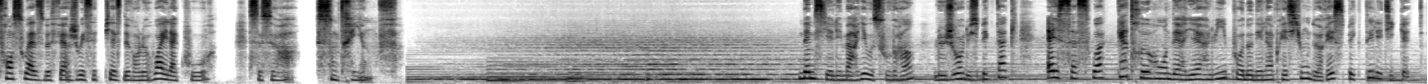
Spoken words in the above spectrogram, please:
Françoise veut faire jouer cette pièce devant le roi et la cour. Ce sera son triomphe. Même si elle est mariée au souverain, le jour du spectacle, elle s'assoit quatre rangs derrière lui pour donner l'impression de respecter l'étiquette.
